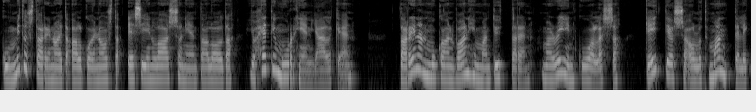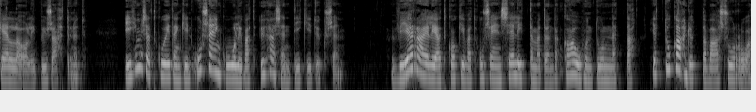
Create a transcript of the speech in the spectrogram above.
Kummitustarinoita alkoi nousta esiin Laassonien talolta jo heti murhien jälkeen. Tarinan mukaan vanhimman tyttären, Marine kuollessa, keittiössä ollut manttelikello oli pysähtynyt. Ihmiset kuitenkin usein kuulivat yhä sen tikityksen. Vierailijat kokivat usein selittämätöntä kauhun tunnetta ja tukahduttavaa surua,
